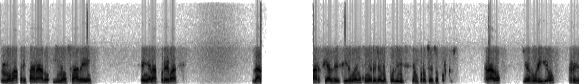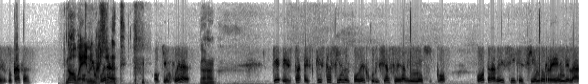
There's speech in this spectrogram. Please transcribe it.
No va preparado y no sabe señalar pruebas. La parcial de decir, bueno, señores, yo no puedo iniciar un proceso porque usted preparado, señor Murillo, regrese a su casa. No, bueno, fuera. imagínate. O quien fuera. Ajá. ¿Qué está, es, ¿Qué está haciendo el Poder Judicial Federal en México? Otra vez sigue siendo rehén de la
